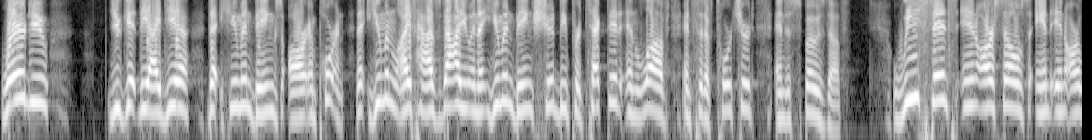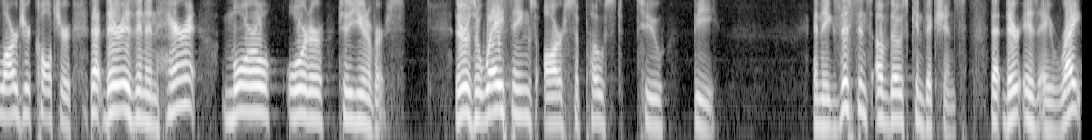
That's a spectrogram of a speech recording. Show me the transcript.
Where do you get the idea that human beings are important, that human life has value, and that human beings should be protected and loved instead of tortured and disposed of? We sense in ourselves and in our larger culture that there is an inherent moral order to the universe. There is a way things are supposed to be. And the existence of those convictions that there is a right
